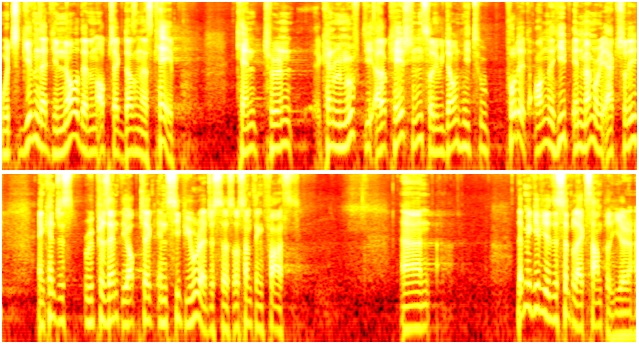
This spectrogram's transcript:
which given that you know that an object doesn't escape, can turn can remove the allocation so that we don't need to put it on the heap in memory actually, and can just represent the object in CPU registers or something fast. And let me give you the simple example here.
